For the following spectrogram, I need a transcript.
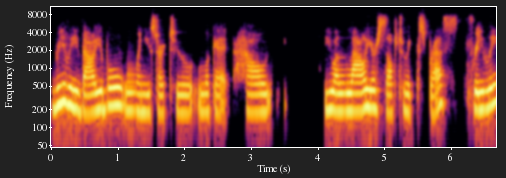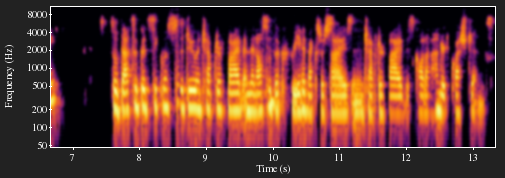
really valuable when you start to look at how you allow yourself to express freely so that's a good sequence to do in chapter five. And then also mm-hmm. the creative exercise in chapter five is called 100 questions.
